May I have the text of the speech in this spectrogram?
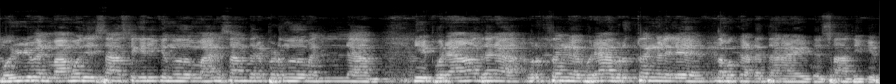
മുഴുവൻ മാമോദീസ സ്വീകരിക്കുന്നതും മാനസാന്തരപ്പെടുന്നതും എല്ലാം ഈ പുരാതന വൃത്തങ്ങൾ പുരാവൃത്തങ്ങളിൽ നമുക്ക് കണ്ടെത്താനായിട്ട് സാധിക്കും.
